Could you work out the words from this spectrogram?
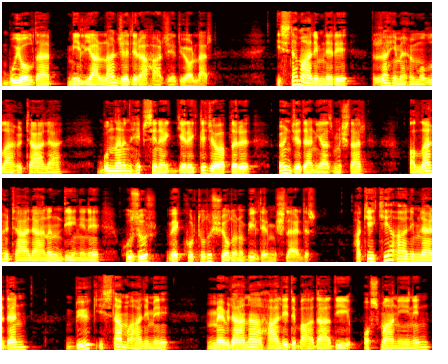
Bu yolda milyarlarca lira harcediyorlar. İslam alimleri rahimehumullahü teala bunların hepsine gerekli cevapları önceden yazmışlar. Allahü Teala'nın dinini huzur ve kurtuluş yolunu bildirmişlerdir. Hakiki alimlerden büyük İslam alimi Mevlana Halid Bağdadi Osmani'nin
